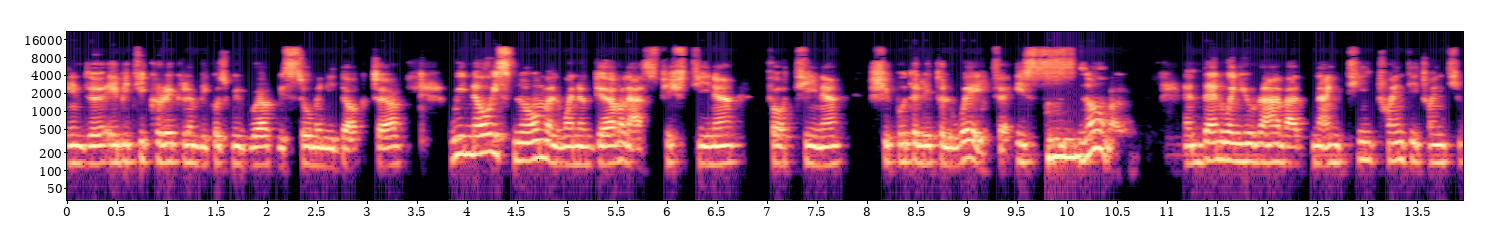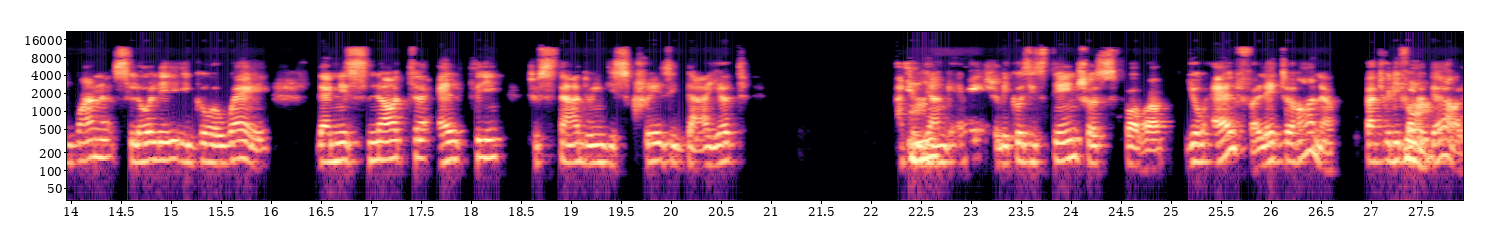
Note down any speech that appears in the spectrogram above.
in the ABT curriculum, because we work with so many doctors, we know it's normal when a girl has 15, 14, she put a little weight. It's mm. normal. And then when you arrive at 19, 20, 21, slowly it go away. Then it's not healthy to start doing this crazy diet at yeah. a young age because it's dangerous for uh, your health later on, particularly for yeah. a girl.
